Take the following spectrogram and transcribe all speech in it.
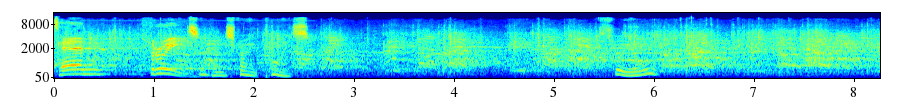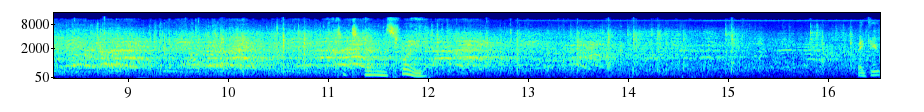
Ten, three. Seven straight points. Three all. To ten three. Thank you.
